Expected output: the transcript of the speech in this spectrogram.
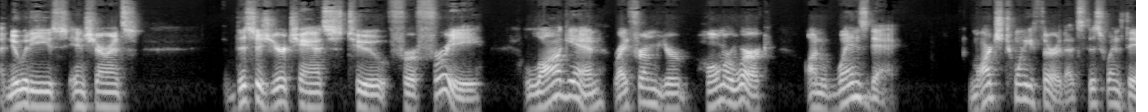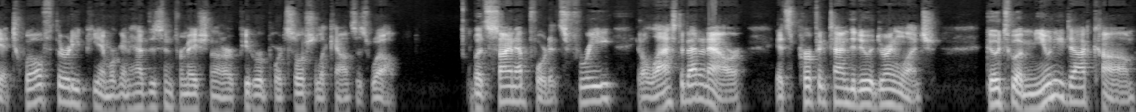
annuities, insurance. This is your chance to, for free, log in right from your home or work on Wednesday, March 23rd. That's this Wednesday at 12:30 p.m. We're going to have this information on our Pewter Report social accounts as well. But sign up for it. It's free. It'll last about an hour. It's perfect time to do it during lunch. Go to immuni.com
